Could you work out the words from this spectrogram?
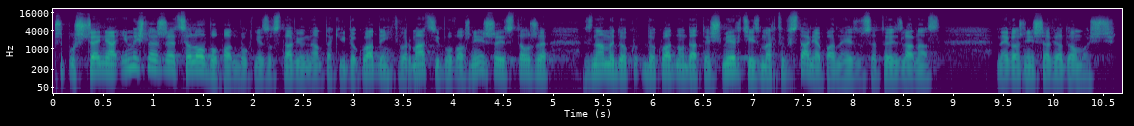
przypuszczenia i myślę, że celowo Pan Bóg nie zostawił nam takich dokładnych informacji, bo ważniejsze jest to, że znamy dok- dokładną datę śmierci i zmartwychwstania Pana Jezusa. To jest dla nas najważniejsza wiadomość.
